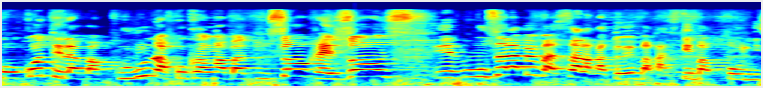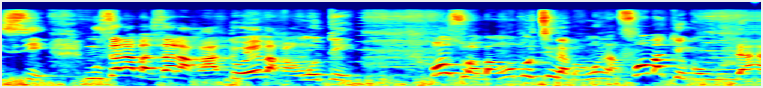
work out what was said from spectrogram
kokotela bakulu na kokanga bato sans raison. Mosala mpe basalaka toyebaka te bapolisier mosala basalaka toyebaka yango te. Bozwa bango botinda bango na fo bake kobunda.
